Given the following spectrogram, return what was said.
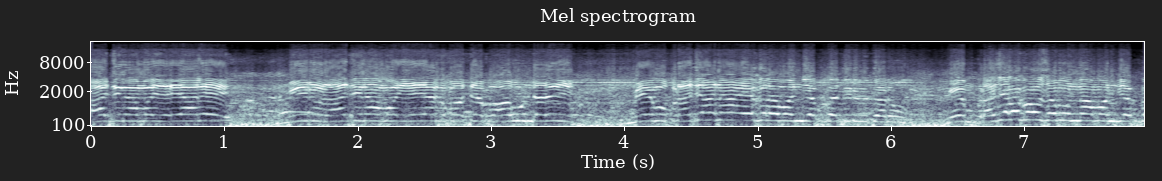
రాజీనామా చేయాలి మీరు రాజీనామా చేయకపోతే బాగుండదు. మేము ప్రజానాయకులం అని చెప్ప తిరుగుతారు. మేము ప్రజల కోసం ఉన్నామని చెప్ప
